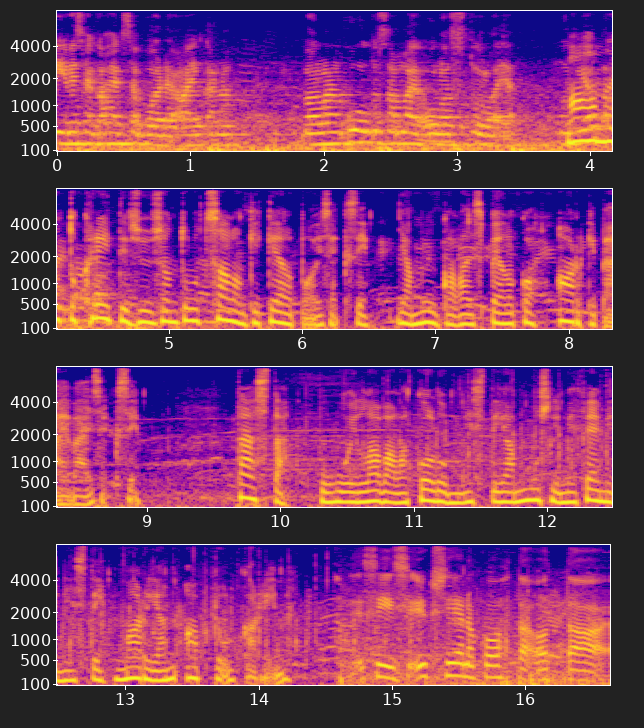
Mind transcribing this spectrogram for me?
viimeisen kahdeksan vuoden aikana. Me ollaan kuultu samoja ulostuloja. Maahanmuuttokriittisyys on tullut salonkikelpoiseksi ja muukalaispelko arkipäiväiseksi. Tästä puhui lavalla kolumnisti ja muslimifeministi Marian Abdulkarim. Siis yksi hieno kohta ottaa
